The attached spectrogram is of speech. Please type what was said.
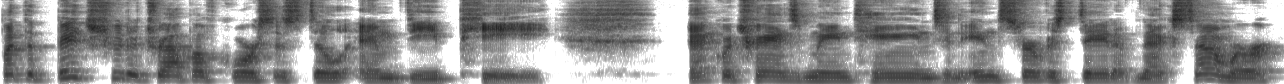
but the big shoe to drop, of course, is still MVP. Equitrans maintains an in service date of next summer,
